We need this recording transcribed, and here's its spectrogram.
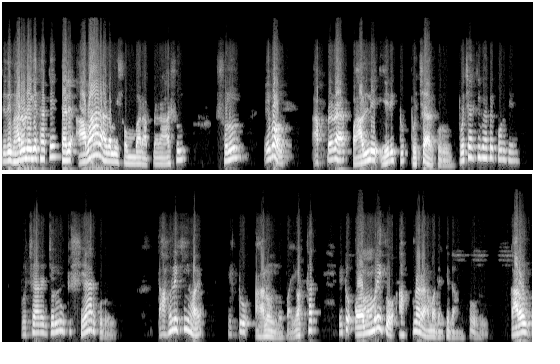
যদি ভালো লেগে থাকে, তাহলে আবার আগামী সোমবার আপনারা আসুন, শুনুন এবং আপনারা পারলে এর একটু প্রচার করুন। প্রচার কীভাবে করবেন? প্রচারের জন্য একটু শেয়ার করুন। তাহলে কি হয়? একটু আনন্দ পাই। অর্থাৎ একটু অমৃত আপনারা আমাদেরকে দান করুন। কারণ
